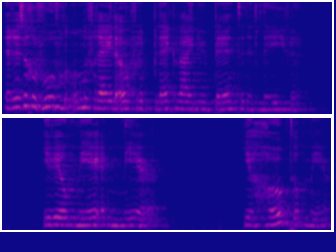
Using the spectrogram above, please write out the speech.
Er is een gevoel van onvrede over de plek waar je nu bent in het leven. Je wil meer en meer. Je hoopt op meer.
